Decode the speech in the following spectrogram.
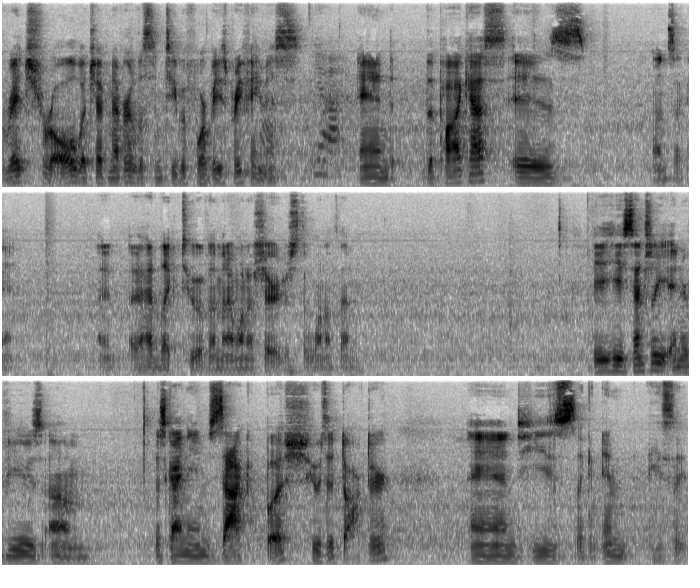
Rich Roll, which I've never listened to before, but he's pretty famous. Yeah. And the podcast is one second. I, I had like two of them, and I want to share just the one of them. He, he essentially interviews um, this guy named Zach Bush, who's a doctor, and he's like an M. He's like,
